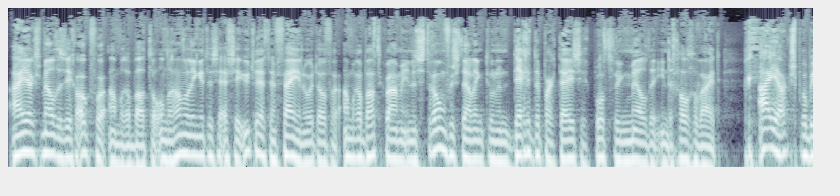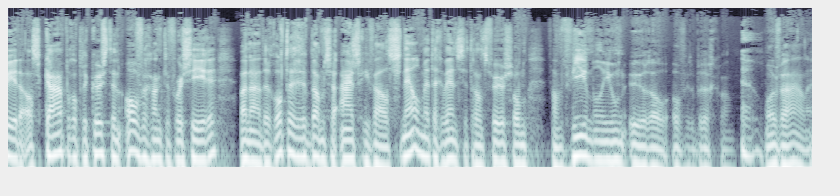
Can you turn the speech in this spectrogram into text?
Ajax meldde zich ook voor Amrabat. De onderhandelingen tussen FC Utrecht en Feyenoord over Amrabat kwamen in een stroomversnelling toen een derde partij zich plotseling meldde in de Galgenwaard. Ajax probeerde als kaper op de kust een overgang te forceren... waarna de Rotterdamse aartsrivaal snel met de gewenste transfersom van 4 miljoen euro over de brug kwam. Ja. Mooi verhaal, hè?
